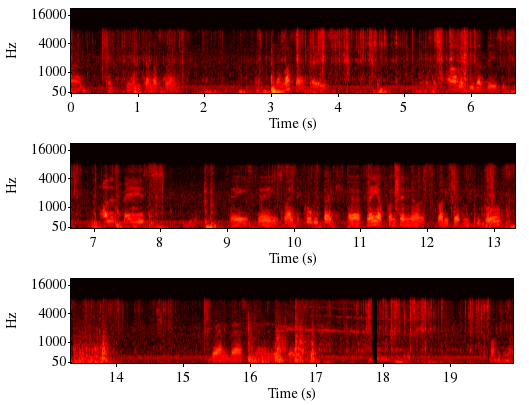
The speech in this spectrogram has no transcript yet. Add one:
sein? Hm, Wie kann das sein? Kann was sein? Base. Das ist alles wieder Basics. Alles Base. Base, Base. Zweite Kobe Pack. Uh, playoff Contenders, Scotty Pippen für die Bulls. Brand Bass für den Base. Mach ich mal.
